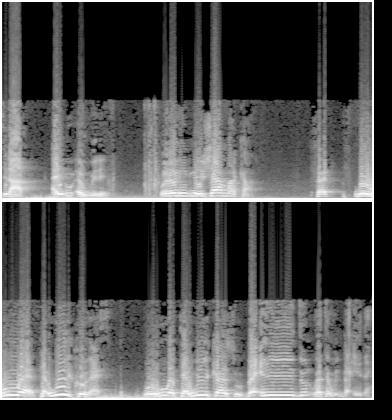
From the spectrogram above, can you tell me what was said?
sidaas ay u awileen wuxuu yidhi ibnu hishaam marka fa wahuwa ta'wiilkoodaas wahuwa ta'wiilkaasu baciidun. Waa ta'wiil baciid ah.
